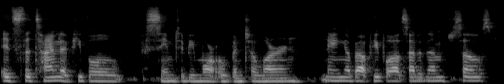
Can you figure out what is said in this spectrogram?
it's the time that people seem to be more open to learning about people outside of themselves.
